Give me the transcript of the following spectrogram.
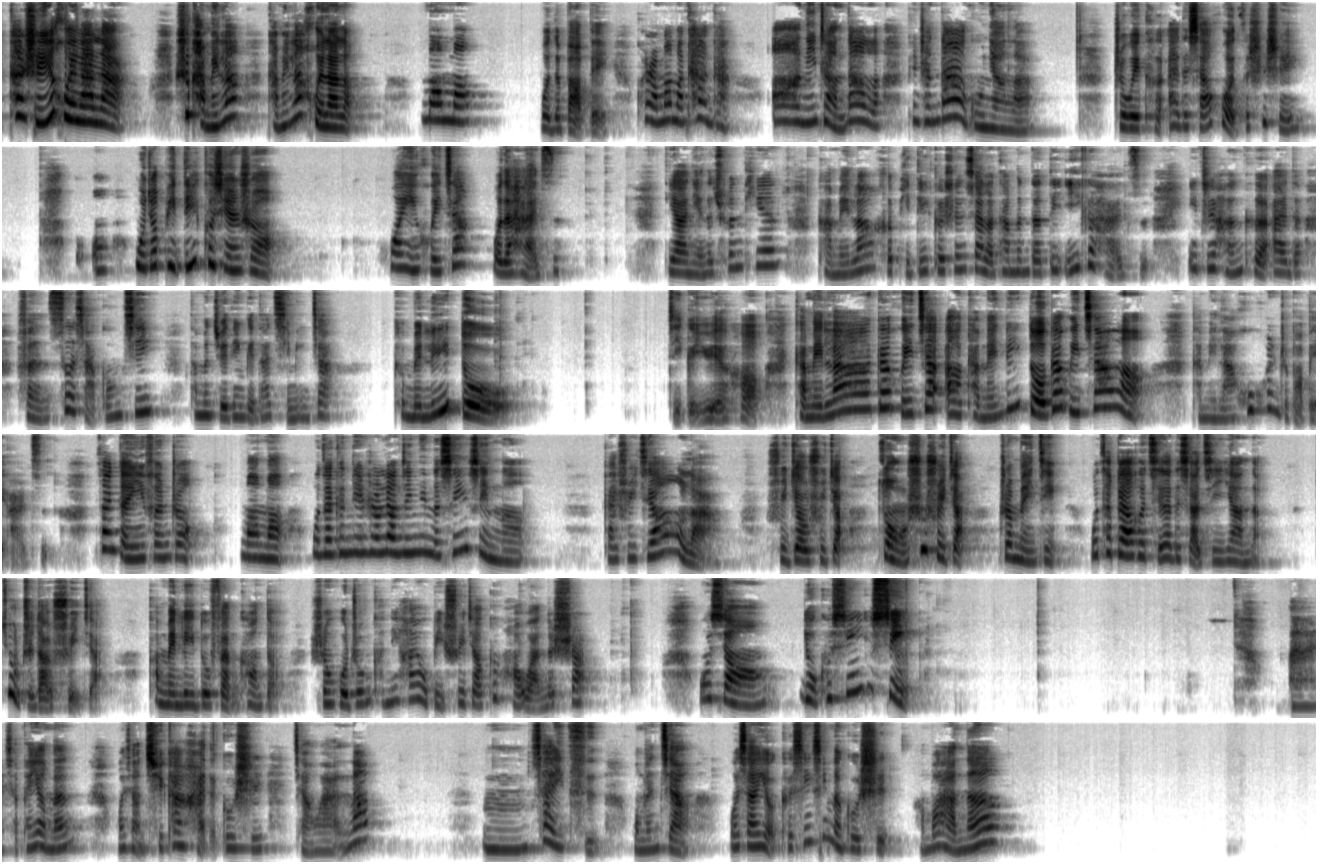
看谁回来啦？是卡梅拉！卡梅拉回来了。妈妈，我的宝贝，快让妈妈看看。啊，你长大了，变成大姑娘了。这位可爱的小伙子是谁？哦，我叫皮迪克先生。欢迎回家，我的孩子。第二年的春天，卡梅拉和皮迪克生下了他们的第一个孩子，一只很可爱的粉色小公鸡。他们决定给它起名叫卡梅利多。几个月后，卡梅拉该回家啊！卡梅利多该回家了。卡梅拉呼唤着宝贝儿子：“再等一分钟，妈妈，我在看天上亮晶晶的星星呢。”该睡觉啦！睡觉，睡觉，总是睡觉，真没劲！我才不要和其他的小鸡一样呢，就知道睡觉。卡梅利多反抗道：“生活中肯定还有比睡觉更好玩的事儿。我想有颗星星。”啊，小朋友们，我想去看海的故事讲完了。嗯，下一次我们讲我想有颗星星的故事，好不好呢？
